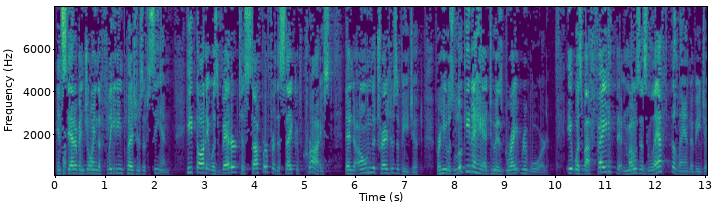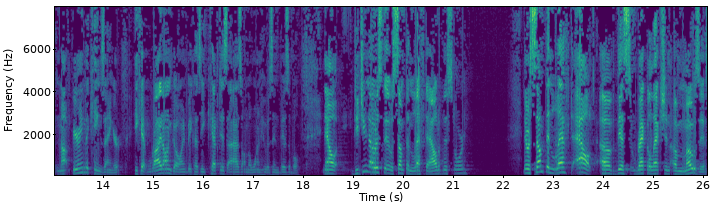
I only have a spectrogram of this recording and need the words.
instead of enjoying the fleeting pleasures of sin. He thought it was better to suffer for the sake of Christ than to own the treasures of Egypt, for he was looking ahead to his great reward. It was by faith that Moses left the land of Egypt, not fearing the king's anger. He kept right on going because he kept his eyes on the one who was invisible. Now, did you notice there was something left out of this story? There was something left out of this recollection of Moses.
